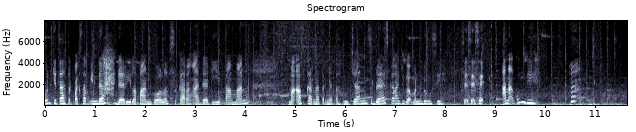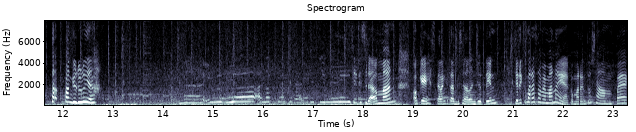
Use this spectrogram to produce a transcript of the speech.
Ampun kita terpaksa pindah dari lapangan golf sekarang ada di taman. Maaf karena ternyata hujan sebenarnya sekarang juga mendung sih. Sek sek sek anakku di hah? Tak panggil dulu ya? Nah ini dia anaknya sudah ada di sini jadi sudah aman. Oke sekarang kita bisa lanjutin. Jadi kemarin sampai mana ya? Kemarin tuh sampai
